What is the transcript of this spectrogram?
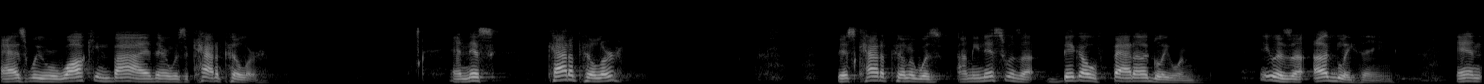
as we were walking by, there was a caterpillar. And this caterpillar, this caterpillar was, I mean, this was a big old fat ugly one. It was an ugly thing. And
